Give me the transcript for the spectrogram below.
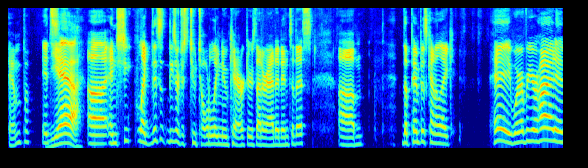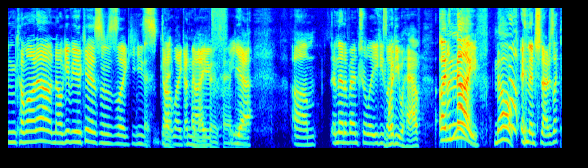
pimp. It's yeah. uh and she like this these are just two totally new characters that are added into this. Um the pimp is kind of like Hey, wherever you're hiding, come on out and I'll give you a kiss. And it's like he's got like a, knife knife. in his hand, yeah. yeah. Um, and then eventually he's like, what do you have? A, "A knife. No. no. And then Schneider's like,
